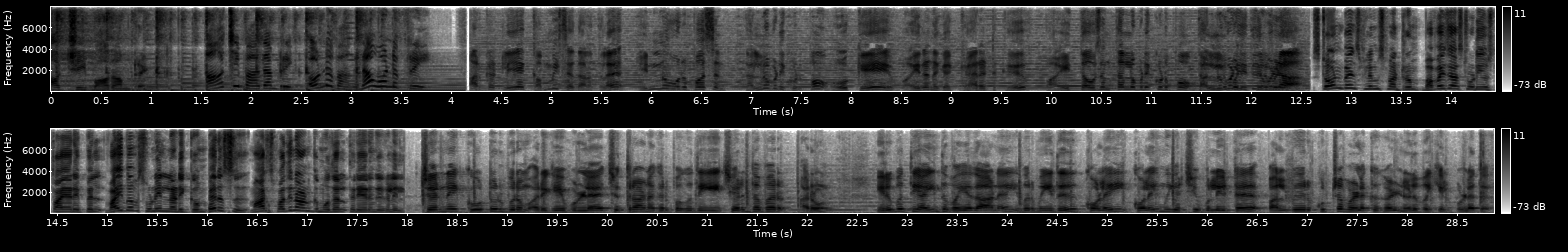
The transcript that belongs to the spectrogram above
ஆச்சி பாதாம் ட்ரிங்க் ஆச்சி பாதாம் ட்ரிங்க் ஒன்னு வாங்கினா ஒன்னு ஃப்ரீ மார்க்கெட்லயே கம்மி சேதாரத்துல இன்னும் ஒரு பர்சன்ட் தள்ளுபடி கொடுப்போம். ஓகே வைரநக கேரட்டுக்கு ஃபைவ் தௌசண்ட் தள்ளுபடி கொடுப்போம். தள்ளுபடி திருவிழா. ஸ்டோன் பெஞ்ச் பிலிம்ஸ் மற்றும் பவேஜா ஸ்டுடியோஸ் தயாரிப்பில் வைபவ் சுனில் நடிக்கும் பெருசு மார்ச் பதினான்கு முதல் திரையரங்குகளில். சென்னை கோட்டூர்புரம் அருகே உள்ள சித்ரா நகர் பகுதியைச் சேர்ந்தவர் அருண். இருபத்தி ஐந்து வயதான இவர் மீது கொலை கொலை முயற்சி உள்ளிட்ட பல்வேறு குற்ற வழக்குகள் நிலுவையில் உள்ளது.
